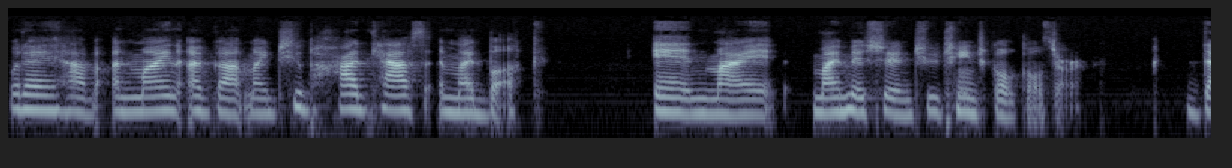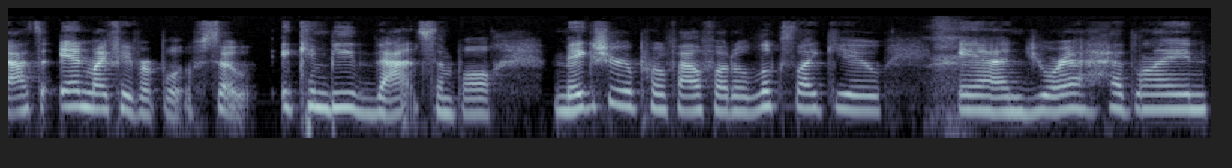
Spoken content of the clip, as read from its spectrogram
what I have on mine, I've got my two podcasts and my book in my my mission to change goal culture. That's and my favorite blue. So it can be that simple. Make sure your profile photo looks like you and your headline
